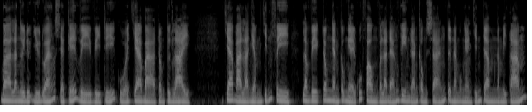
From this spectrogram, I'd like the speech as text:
Bà là người được dự đoán sẽ kế vị vị trí của cha bà trong tương lai. Cha bà là Nhậm Chính Phi, làm việc trong ngành công nghệ quốc phòng và là đảng viên đảng Cộng sản từ năm 1958.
